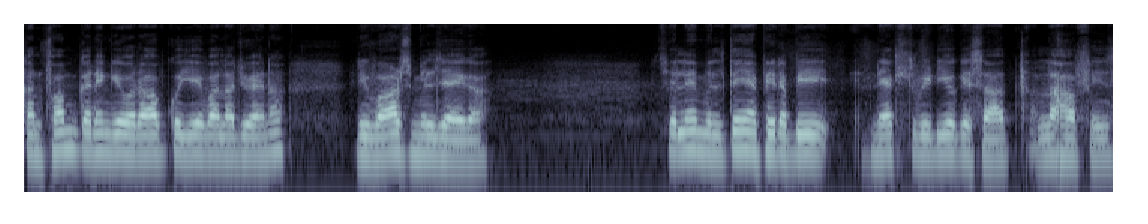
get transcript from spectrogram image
कंफर्म करेंगे और आपको ये वाला जो है ना रिवार्ड्स मिल जाएगा। चलें, मिलते हैं फिर अभी नेक्स्ट वीडियो के साथ। अल्लाह हाफिज़।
